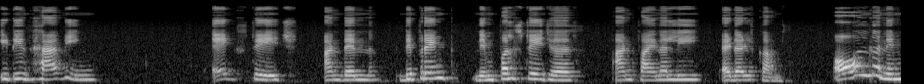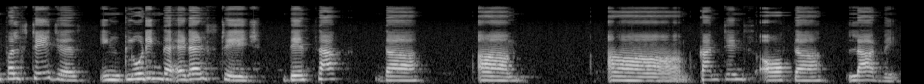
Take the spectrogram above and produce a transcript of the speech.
it is having egg stage and then different nymphal stages and finally adult comes. All the nymphal stages including the adult stage they suck the um, uh, contents of the larvae,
